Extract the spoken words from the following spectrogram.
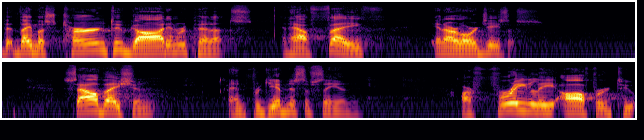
that they must turn to God in repentance and have faith in our Lord Jesus. Salvation and forgiveness of sin are freely offered to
